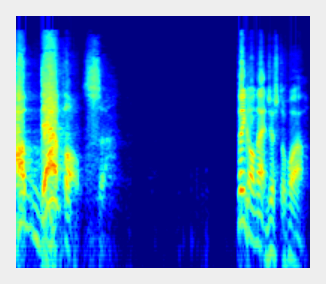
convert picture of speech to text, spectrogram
of devils. Think on that just a while.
